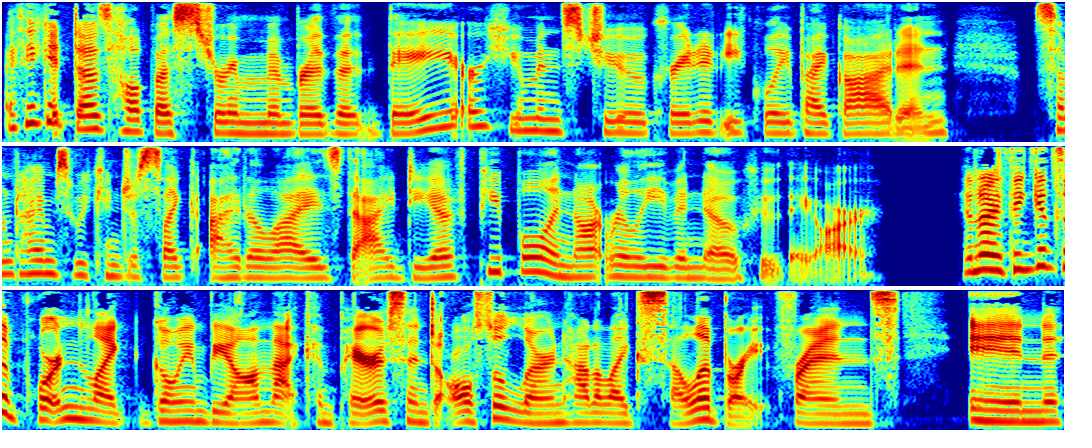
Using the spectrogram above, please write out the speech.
I think it does help us to remember that they are humans too, created equally by God. And sometimes we can just like idolize the idea of people and not really even know who they are. And I think it's important, like going beyond that comparison, to also learn how to like celebrate friends in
